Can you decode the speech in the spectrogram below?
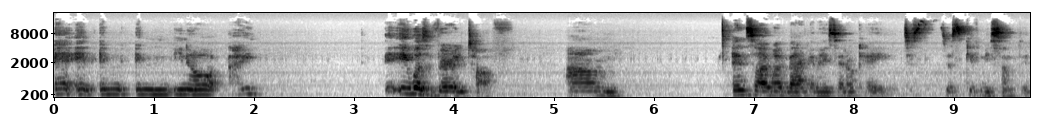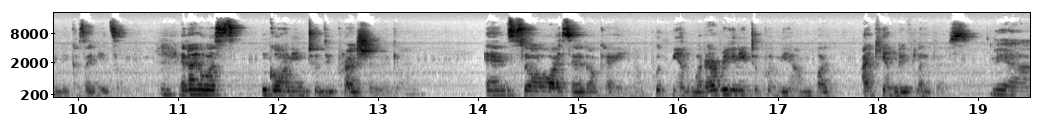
and, and, and, and, you know, I, it was very tough. Um, and so I went back and I said, okay, just just give me something because I need something. Mm-hmm. And I was going into depression again. And so I said, okay, you know, put me on whatever you need to put me on, but I can't live like this. yeah.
